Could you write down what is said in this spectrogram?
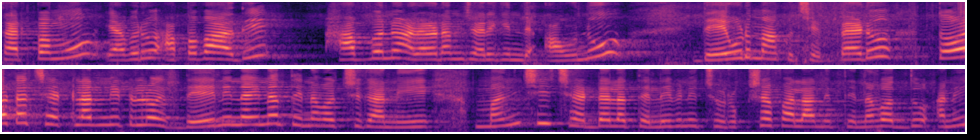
సర్పము ఎవరు? అపవాది హవ్వను అడగడం జరిగింది. అవును దేవుడు మాకు చెప్పాడు తోట చెట్లన్నిటిలో దేనినైనా తినవచ్చు కానీ మంచి చెడ్డల తెలివిని వృక్ష ఫలాన్ని తినవద్దు అని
